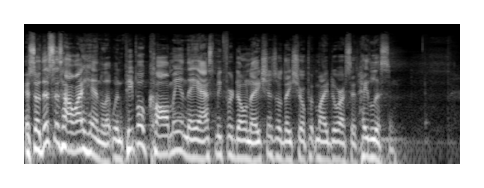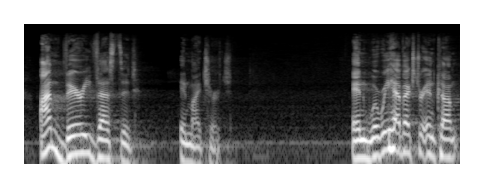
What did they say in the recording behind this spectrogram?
And so this is how I handle it. When people call me and they ask me for donations or they show up at my door, I said, hey, listen, I'm very vested in my church. And where we have extra income,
